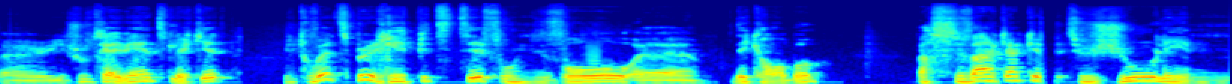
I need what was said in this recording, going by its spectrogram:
euh, il joue très bien, tout le kit. J'ai trouvé un petit peu répétitif au niveau euh, des combats. Parce que souvent, quand que tu joues les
